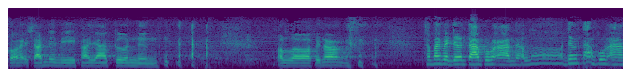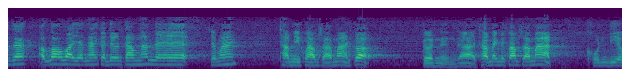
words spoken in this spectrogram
ขอให้ฉันได้มีภรรยาเกินหนึ่ง อัลลอฮ์พี่น้องทำไมไปเดินตามกุรอานนะอัลลอฮ์เดินตามกุรอานซะอัลลอฮ์ว่ายังไงก็เดินตามนั้นแหละใช่ไหมถ้ามีความสามารถก็เกินหนึ่งได้ ถ้าไม่มีความสามารถคนเดียว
